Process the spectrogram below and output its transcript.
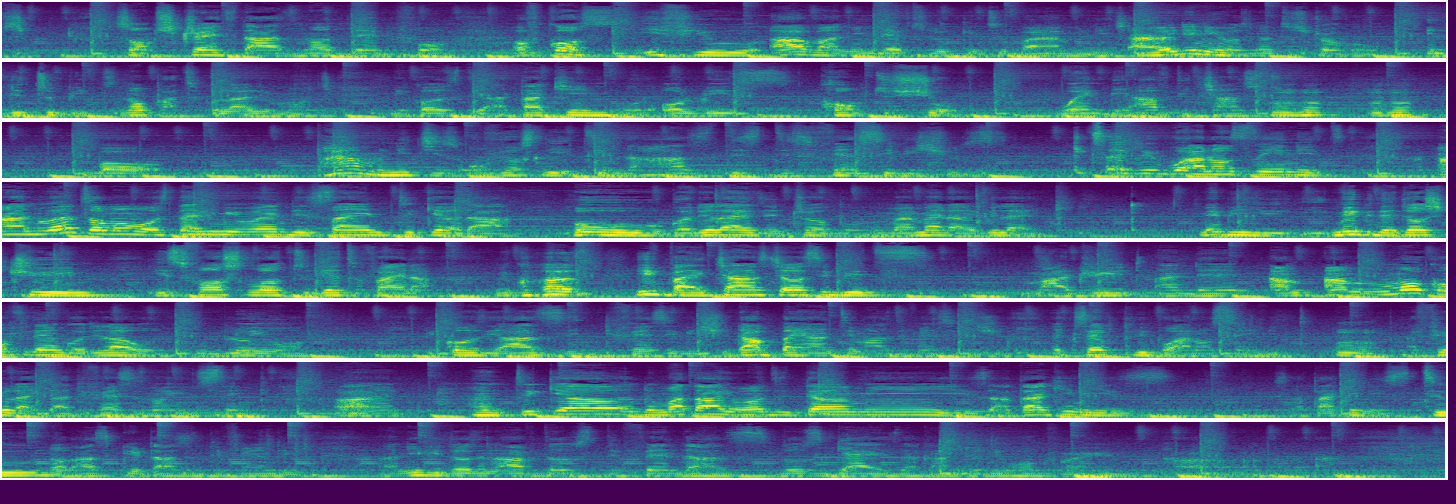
some strength that is not there before. Of course, if you have an in-depth look into Bayern Munich, I already knew he was going to struggle a little bit, not particularly much, because the attacking would always come to show when they have the chance to. Mm-hmm. Mm-hmm. But Bayern Munich is obviously a team that has these defensive issues, except people are not seeing it. And when someone was telling me when they signed Tuchel that oh Guardiola is in trouble, in my mind I'd be like, maybe you, maybe they just threw him his first slot to get to final because if by chance Chelsea beats Madrid and then I'm I'm more confident Guardiola will, will blow him off because he has a defensive issue. That Bayern team has defensive issue, except people are not saying it. Mm. I feel like that defense is not in sync. And, and Tuchel, no matter how you want to tell me, his attacking is his attacking is still not as great as his defending. And if he doesn't have those defenders, those guys that can do the work for him, uh,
